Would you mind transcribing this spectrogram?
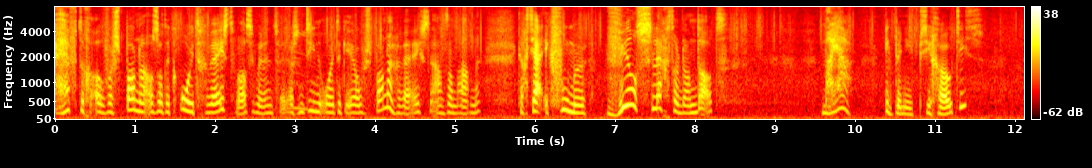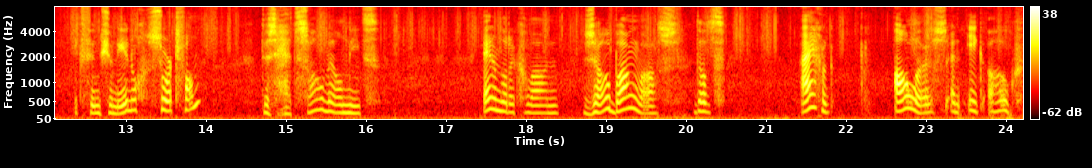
heftig overspannen als dat ik ooit geweest was. Ik ben in 2010 ooit een keer overspannen geweest, een aantal maanden. Ik dacht, ja, ik voel me veel slechter dan dat. Maar ja, ik ben niet psychotisch. Ik functioneer nog soort van. Dus het zal wel niet. En omdat ik gewoon zo bang was dat eigenlijk alles en ik ook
